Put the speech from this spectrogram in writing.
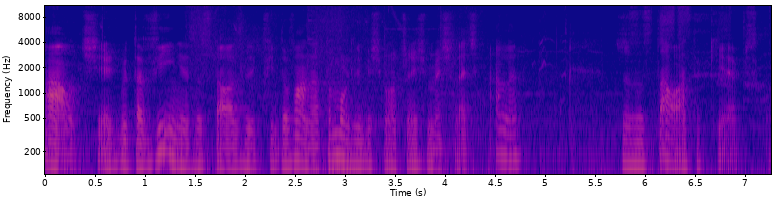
Auć, jakby ta V nie została zlikwidowana, to moglibyśmy o czymś myśleć, ale że została, to kiepsko.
